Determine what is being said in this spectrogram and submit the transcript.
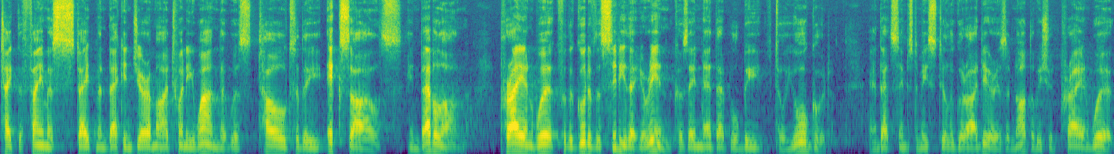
take the famous statement back in Jeremiah 21 that was told to the exiles in Babylon pray and work for the good of the city that you're in, because then that will be to your good. And that seems to me still a good idea, is it not? That we should pray and work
